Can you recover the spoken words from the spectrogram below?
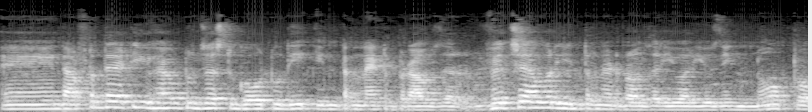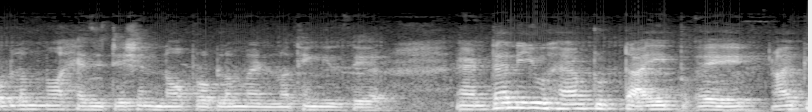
and after that you have to just go to the internet browser. Whichever internet browser you are using no problem no hesitation no problem and nothing is there and then you have to type a IP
